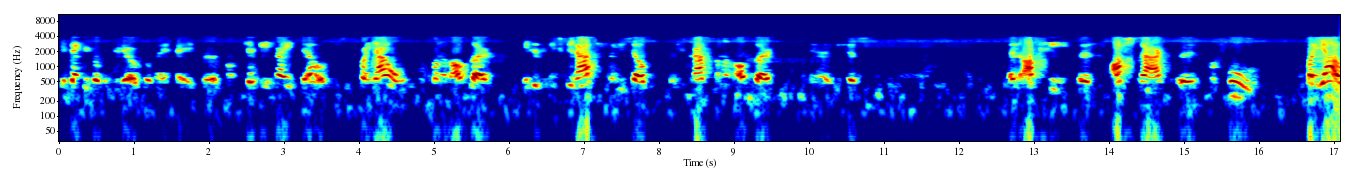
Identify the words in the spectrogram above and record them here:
is denk ik wat ik jullie ook wil meegeven. Van check in bij jezelf. Is het van jou of is het van een ander? Is het inspiratie van jezelf of inspiratie van een ander? Uh, is het een actie, een afspraak, een gevoel van jou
